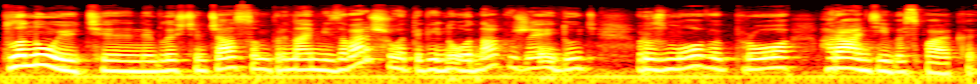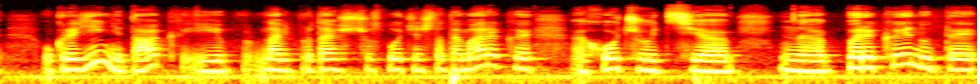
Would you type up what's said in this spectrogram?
планують е, найближчим часом принаймні завершувати війну. Однак вже йдуть розмови про гарантії безпеки Україні, так і навіть про те, що Сполучені Штати Америки е, хочуть е, перекинути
